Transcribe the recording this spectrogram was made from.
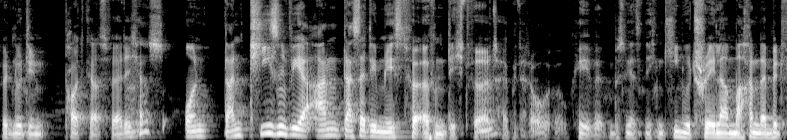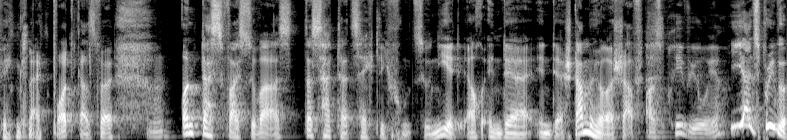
Wenn du den Podcast fertig hast. Und dann teasen wir an, dass er demnächst veröffentlicht wird. Ich habe gedacht, oh, okay, wir müssen jetzt nicht einen Kinotrailer machen, damit wir einen kleinen Podcast ver Und das, weißt du was, das hat tatsächlich funktioniert, auch in der, in der Stammhörerschaft. Als Preview, ja? Ja, als Preview.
